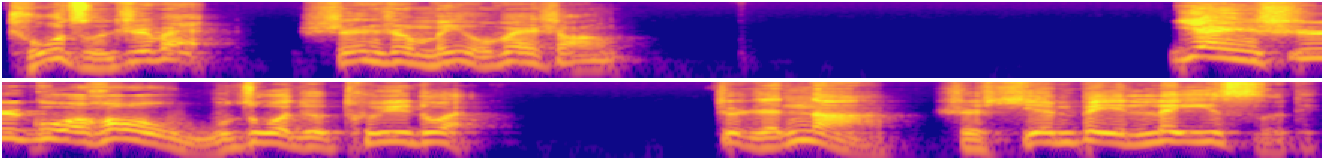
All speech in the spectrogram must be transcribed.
除此之外身上没有外伤。验尸过后，仵作就推断，这人呢是先被勒死的，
